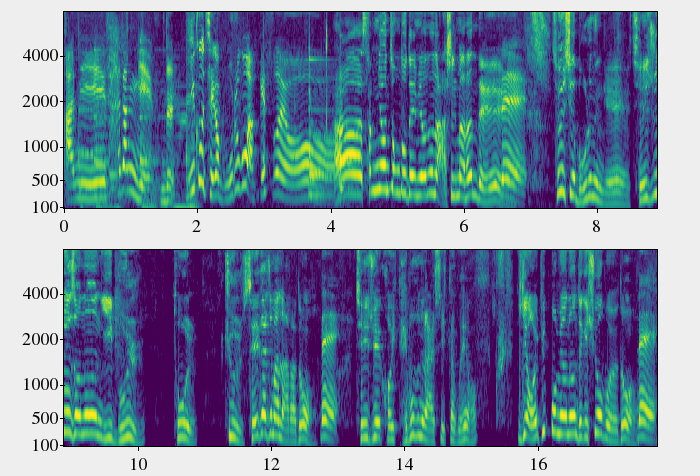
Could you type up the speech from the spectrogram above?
아니, 사장님. 네. 이거 제가 모르고 왔겠어요. 아, 3년 정도 되면은 아실만 한데. 네. 소연 씨가 모르는 게 제주에서는 이 물, 돌, 귤 세 가지만 알아도 네. 제주의 거의 대부분을 알 수 있다고 해요. 이게 얼핏 보면은 되게 쉬워 보여도 네.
